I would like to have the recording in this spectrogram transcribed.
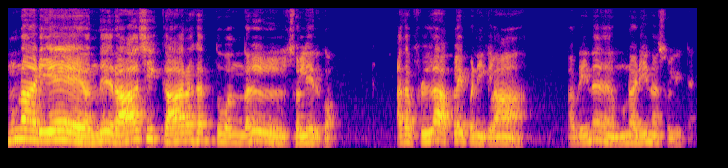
முன்னாடியே வந்து ராசி காரகத்துவங்கள் சொல்லியிருக்கோம். அதை ஃபுல்லாக அப்ளை பண்ணிக்கலாம் அப்படின்னு முன்னாடியே நான் சொல்லிட்டேன்.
